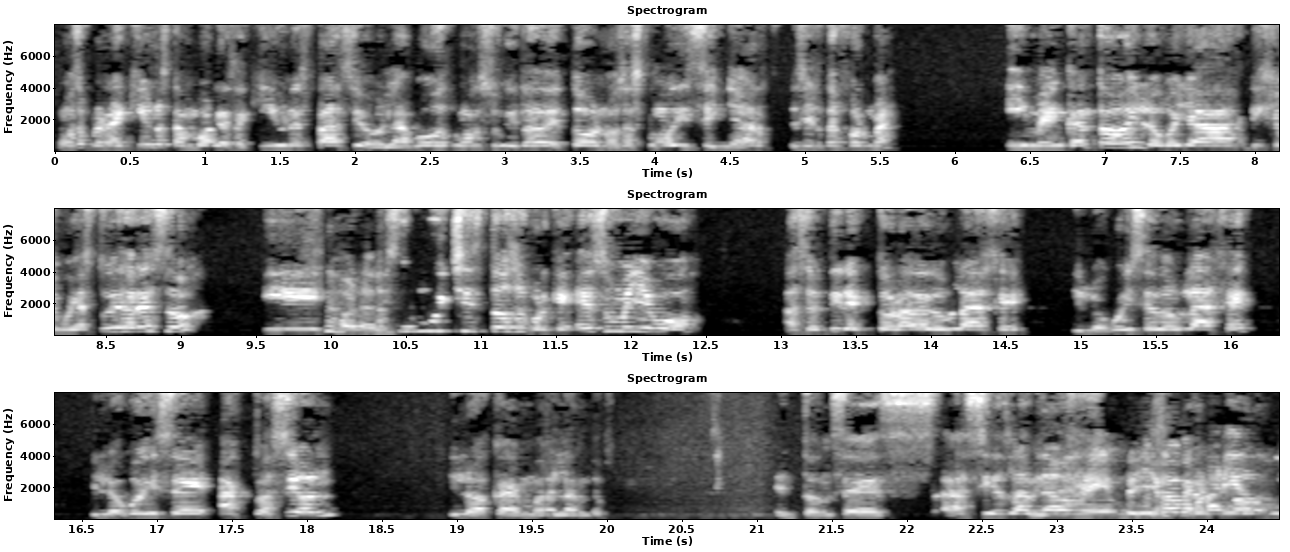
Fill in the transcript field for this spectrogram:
vamos a poner aquí unos tambores, aquí un espacio, la voz vamos a subirla de tono, o sea, es como diseñar de cierta forma. Y me encantó y luego ya dije, voy a estudiar eso. Y fue muy chistoso porque eso me llevó a ser directora de doblaje y luego hice doblaje y luego hice actuación y luego acabé modelando. Entonces, así es la vida. No, hombre, muy súper variado.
